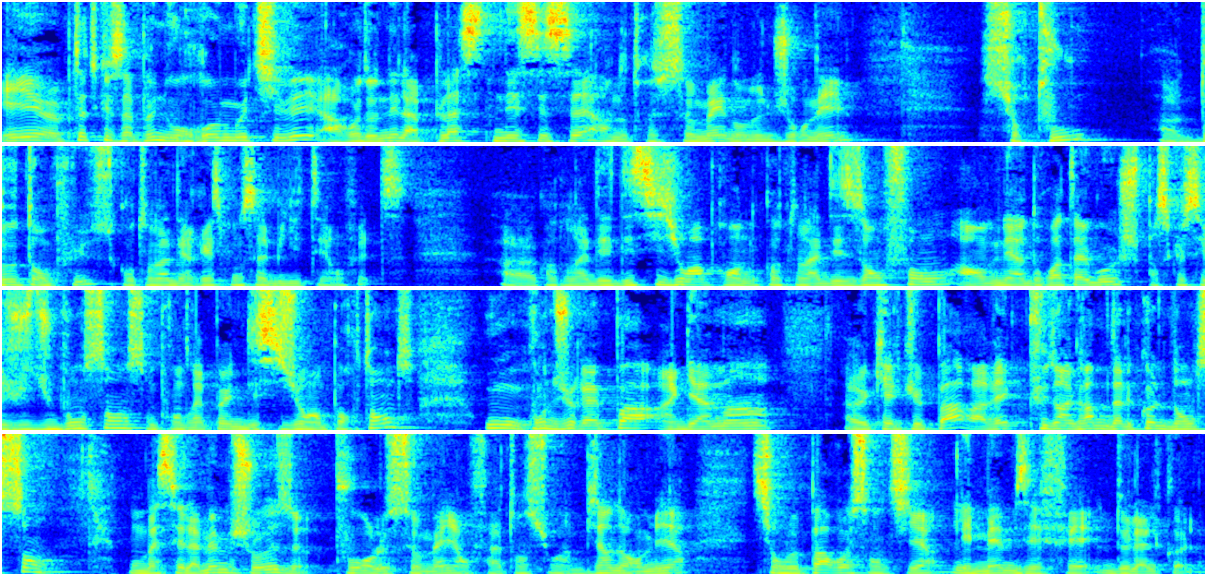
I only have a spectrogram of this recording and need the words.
et peut-être que ça peut nous remotiver à redonner la place nécessaire à notre sommeil dans notre journée, surtout, d'autant plus quand on a des responsabilités en fait. Euh, quand on a des décisions à prendre, quand on a des enfants à emmener à droite à gauche, parce que c'est juste du bon sens, on ne prendrait pas une décision importante, ou on conduirait pas un gamin euh, quelque part avec plus d'un gramme d'alcool dans le sang. Bon bah c'est la même chose pour le sommeil, on fait attention à bien dormir si on veut pas ressentir les mêmes effets de l'alcool.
